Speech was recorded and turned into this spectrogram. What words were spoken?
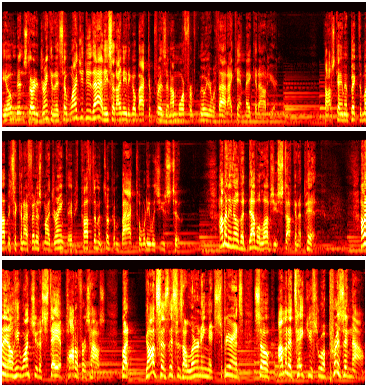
He opened it and started drinking. They said, Why'd you do that? He said, I need to go back to prison. I'm more familiar with that. I can't make it out here. Cops came and picked him up. He said, Can I finish my drink? They cuffed him and took him back to what he was used to. How many know the devil loves you stuck in a pit? How many know he wants you to stay at Potiphar's house? But God says this is a learning experience. So I'm going to take you through a prison now.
